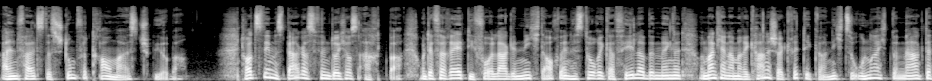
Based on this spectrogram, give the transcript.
Allenfalls das stumpfe Trauma ist spürbar. Trotzdem ist Bergers Film durchaus achtbar und er verrät die Vorlage nicht, auch wenn Historiker Fehler bemängeln und manch ein amerikanischer Kritiker nicht zu Unrecht bemerkte,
